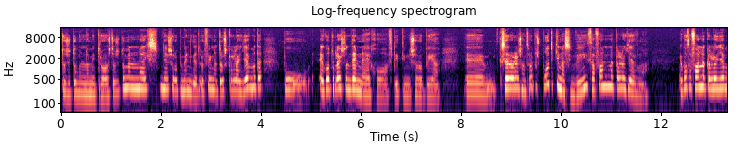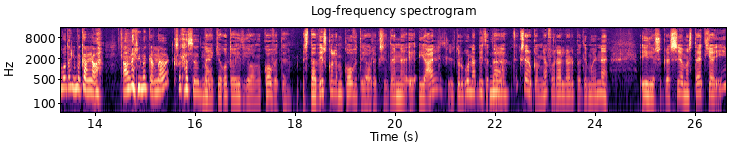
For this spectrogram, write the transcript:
το ζητούμενο να μην τρως, το ζητούμενο να έχεις μια ισορροπημένη διατροφή, να τρως καλά γεύματα που εγώ τουλάχιστον δεν έχω αυτή την ισορροπία. Ε, ξέρω όλους τους ανθρώπους που ό,τι και να συμβεί θα φάνε ένα καλό γεύμα. Εγώ θα φάω ένα καλό γεύμα όταν είμαι καλά. Αν δεν είμαι καλά, ξέχασέ το. Ναι, και εγώ το ίδιο. Μου κόβεται. Στα δύσκολα μου κόβεται η όρεξη. Δεν, οι άλλοι λειτουργούν αντίθετα. Ναι. Αλλά δεν ξέρω, καμιά φορά λέω ρε παιδί μου, είναι η ιδιοσυγκρασία μας τέτοια ή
